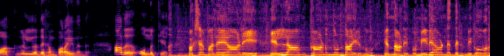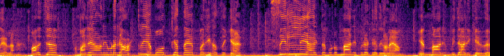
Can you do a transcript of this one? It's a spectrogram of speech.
വാക്കുകളിൽ അദ്ദേഹം പറയുന്നുണ്ട്. അത് ഒന്ന് കേൾക്കാം പക്ഷെ മലയാളി എല്ലാം കാണുന്നുണ്ടായിരുന്നു എന്നാണ് ഇപ്പൊ മീഡിയ കൊണ്ട് എന്തെങ്കിലും മികവ് പറയല്ല. മറിച്ച് മലയാളിയുടെ രാഷ്ട്രീയ ബോധ്യത്തെ പരിഹസിക്കാൻ സില്ലി ആയിട്ട് അങ്ങോട്ട് മാനിപ്പുലേറ്റ് ചെയ്ത് കളയാം എന്നാരും വിചാരിക്കരുത്.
